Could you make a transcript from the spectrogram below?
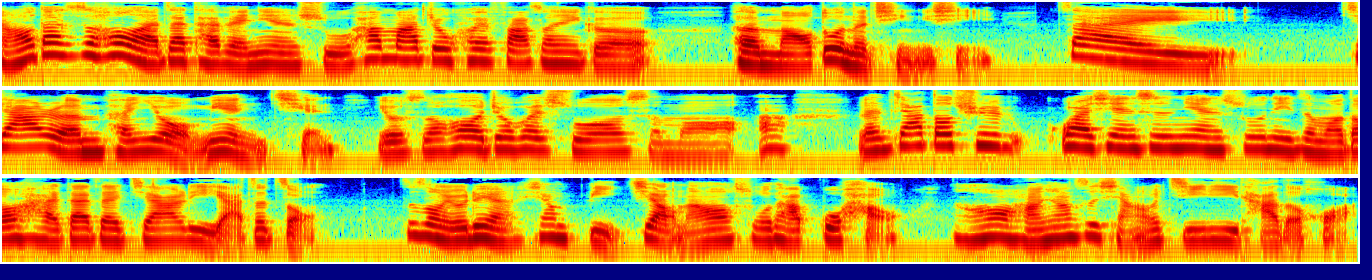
然后，但是后来在台北念书，他妈就会发生一个很矛盾的情形，在家人朋友面前，有时候就会说什么啊，人家都去外县市念书，你怎么都还待在家里呀？这种，这种有点像比较，然后说他不好，然后好像是想要激励他的话。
